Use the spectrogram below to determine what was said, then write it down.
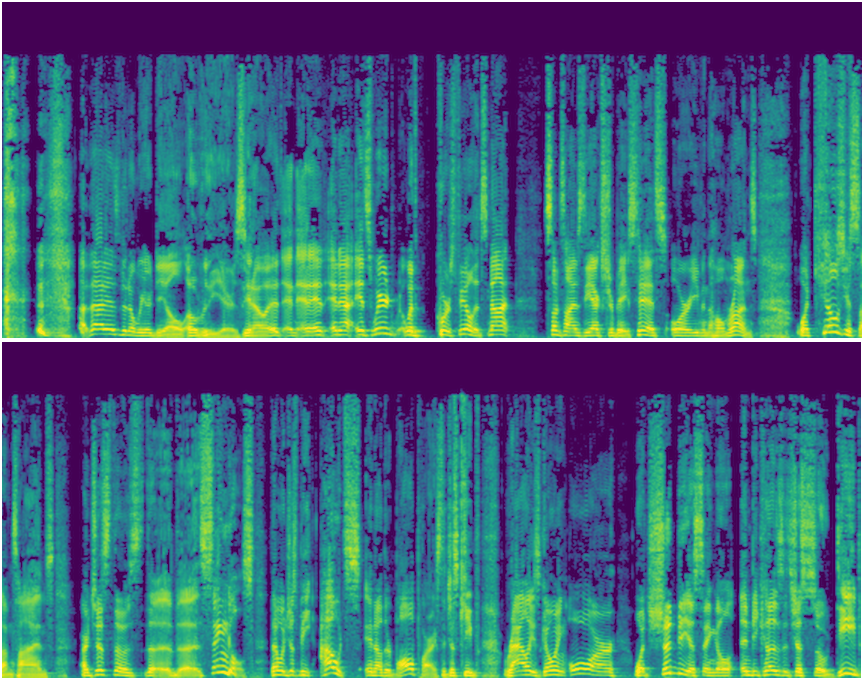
that has been a weird deal over the years, you know, it, and and, it, and uh, it's weird with Coors Field. It's not sometimes the extra base hits or even the home runs. What kills you sometimes are just those the, the singles that would just be outs in other ballparks that just keep rallies going, or what should be a single, and because it's just so deep,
